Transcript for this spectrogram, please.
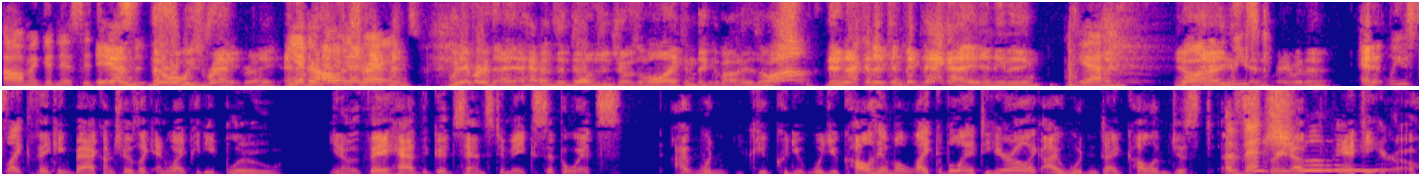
oh my goodness it's, and it's, they're always right, right? And Yeah, they're whenever always that right. Happens, whenever that happens in television shows, all I can think about is, well, they're not going to convict that guy of anything. yeah Like, you know, Well, and at least- away with it. And at least, like thinking back on shows like NYPD Blue, you know, they had the good sense to make Sipowicz. I wouldn't. Could could you? Would you call him a likable antihero? Like I wouldn't. I'd call him just a straight up Eventually- antihero.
